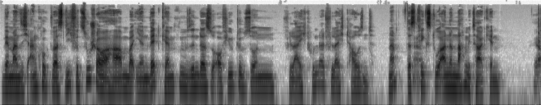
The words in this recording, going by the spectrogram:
wenn man sich anguckt, was die für Zuschauer haben bei ihren Wettkämpfen, sind das so auf YouTube so ein vielleicht 100, vielleicht 1000. Ne? Das ja. kriegst du an einem Nachmittag hin. Ja.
